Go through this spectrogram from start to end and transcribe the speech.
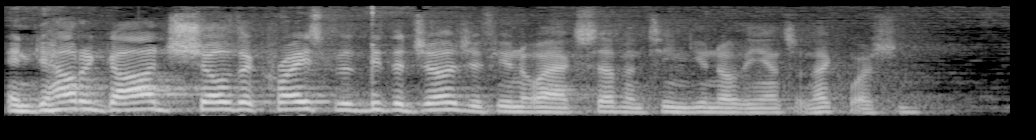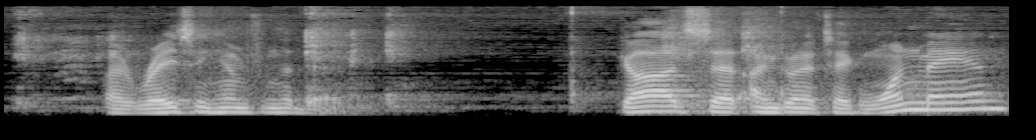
And how did God show that Christ would be the judge? If you know Acts 17, you know the answer to that question. By raising him from the dead. God said, I'm going to take one man,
